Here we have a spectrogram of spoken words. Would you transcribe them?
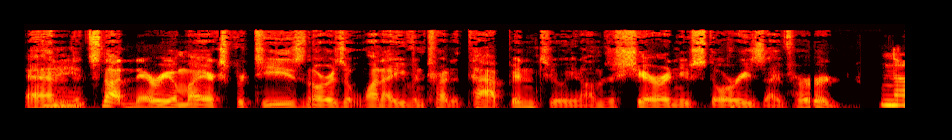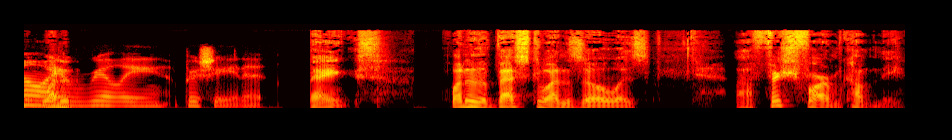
and right. it's not an area of my expertise nor is it one i even try to tap into you know i'm just sharing you stories i've heard. No i of, really appreciate it. Thanks. One of the best ones though was a fish farm company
